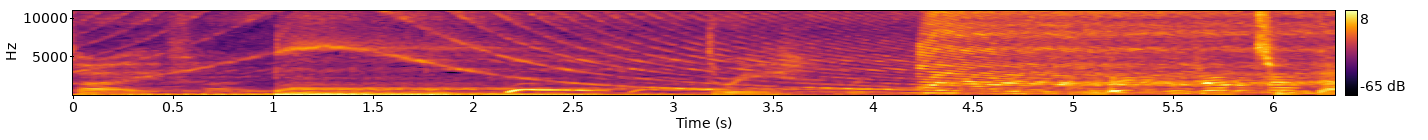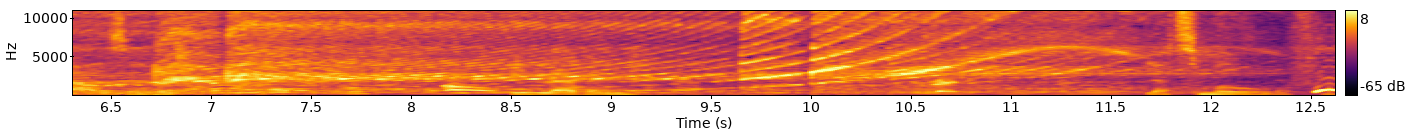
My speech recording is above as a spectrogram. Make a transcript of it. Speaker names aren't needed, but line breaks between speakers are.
five, three, two thousand, eleven. Let's move.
